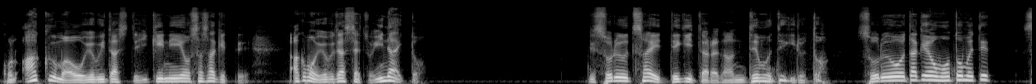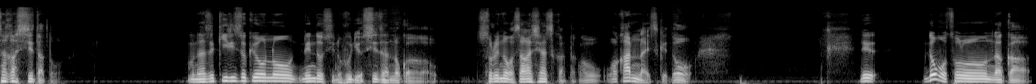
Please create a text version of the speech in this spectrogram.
この悪魔を呼び出して生贄を捧げて、悪魔を呼び出した奴はいないと。で、それをさえできたら何でもできると。それをだけを求めて探してたと。なぜキリスト教の伝道師のふりをしてたのか、それの方が探しやすかったかわかんないですけど、で、どうもその、なんか、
